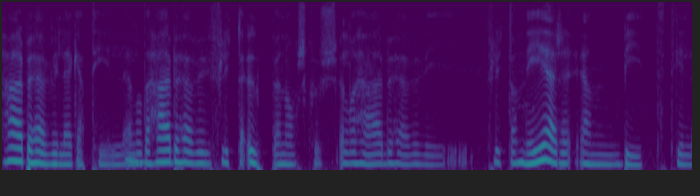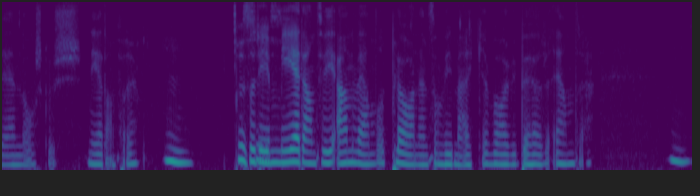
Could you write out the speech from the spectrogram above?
här behöver vi lägga till, eller Mm. det här behöver vi flytta upp en årskurs, eller här behöver vi flytta ner en bit till en årskurs nedanför. Mm. Så det är medan vi använder planen som vi märker var vi behöver ändra. Mm.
